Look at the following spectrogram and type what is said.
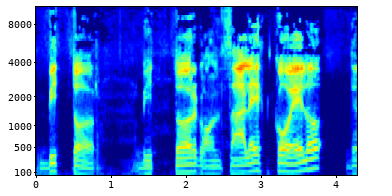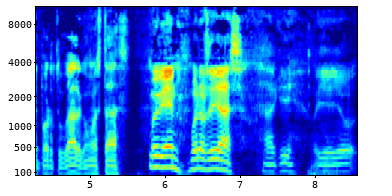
Víctor. Víctor González Coelho de Portugal. ¿Cómo estás? Muy bien, buenos días. Aquí, oye, yo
